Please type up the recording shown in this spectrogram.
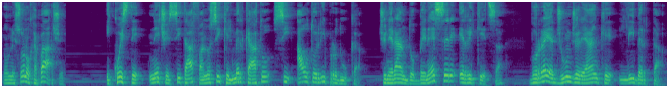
Non ne sono capace. E queste necessità fanno sì che il mercato si autoriproduca, generando benessere e ricchezza Vorrei aggiungere anche libertà.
